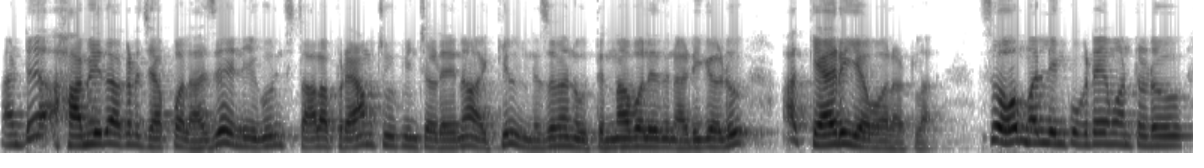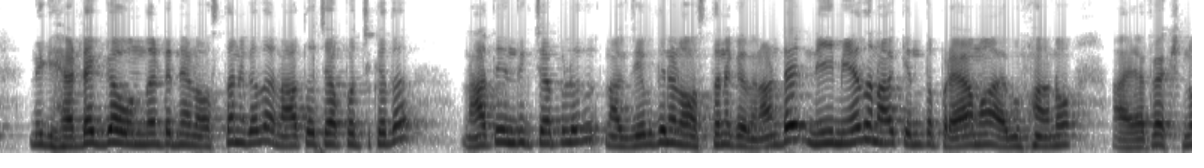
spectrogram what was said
అంటే హమీదా అక్కడ చెప్పాలి అజయ్ నీ గురించి చాలా ప్రేమ చూపించాడైనా అఖిల్ నిజమే నువ్వు తిన్నావా లేదని అడిగాడు ఆ క్యారీ అవ్వాలి అట్లా. సో మళ్ళీ ఇంకొకటి ఏమంటాడు నీకు హెడేక్గా ఉందంటే నేను వస్తాను కదా నాతో చెప్పొచ్చు కదా? నాతో ఎందుకు చెప్పలేదు? నాకు చెబితే నేను వస్తాను కదా. అంటే నీ మీద నాకు ఇంత ప్రేమ అభిమానం ఆ ఎఫెక్షన్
